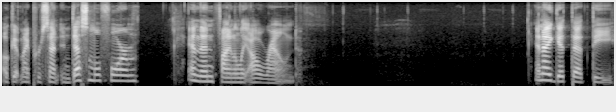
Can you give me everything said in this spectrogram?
I'll get my percent in decimal form, and then finally I'll round. And I get that the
